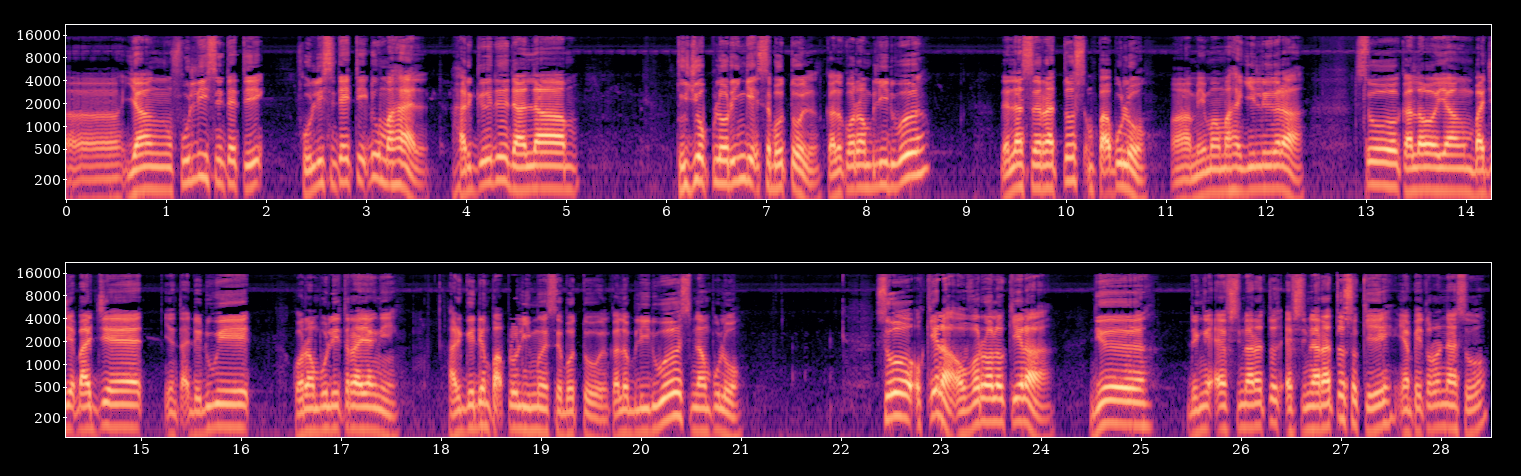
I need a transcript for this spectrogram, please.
uh, yang fully sintetik, fully sintetik tu mahal. Harga dia dalam RM70 sebotol. Kalau korang beli dua, dalam RM140. Ha, memang mahal gila lah. So, kalau yang bajet-bajet, yang tak ada duit, korang boleh try yang ni. Harga dia RM45 sebotol. Kalau beli dua, RM90. So, okey lah. Overall okey lah. Dia dengan F900, F900 okey. Yang Petronas tu.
